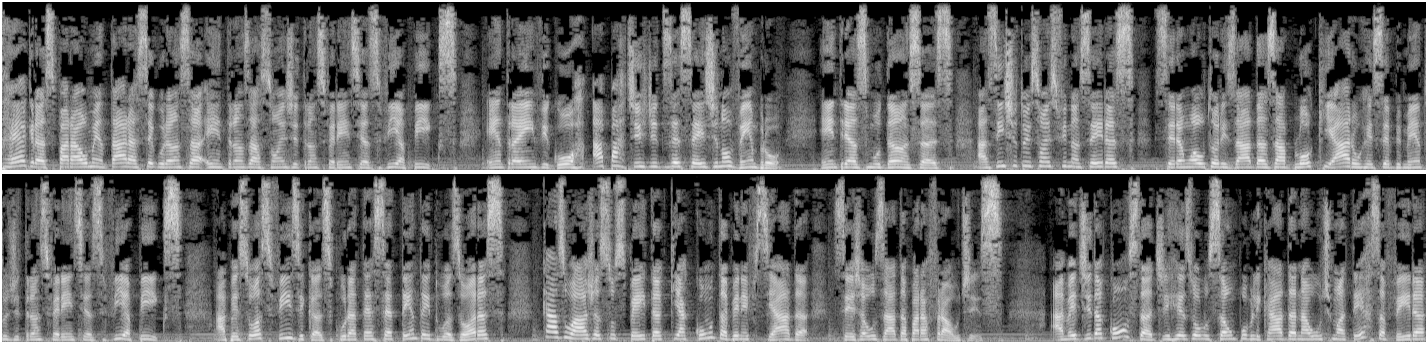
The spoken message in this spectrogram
Regras para aumentar a segurança em transações de transferências via Pix entra em vigor a partir de 16 de novembro. Entre as mudanças, as instituições financeiras serão autorizadas a bloquear o recebimento de transferências via Pix a pessoas físicas por até 72 horas, caso haja suspeita que a conta beneficiada seja usada para fraudes. A medida consta de resolução publicada na última terça-feira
